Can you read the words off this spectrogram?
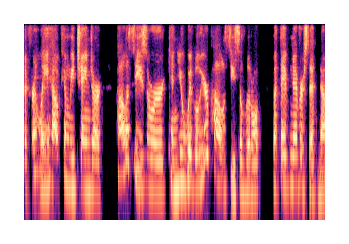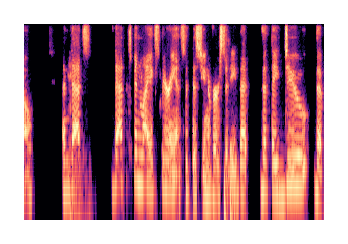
differently. How can we change our policies or can you wiggle your policies a little? But they've never said no. And mm-hmm. that's that's been my experience at this university that that they do, that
